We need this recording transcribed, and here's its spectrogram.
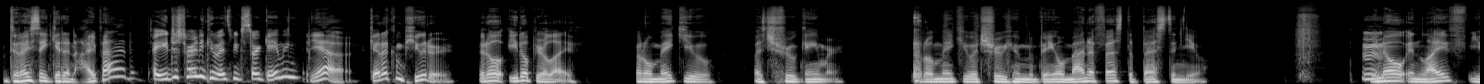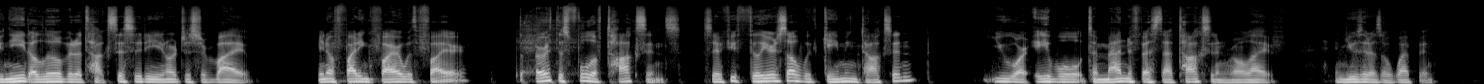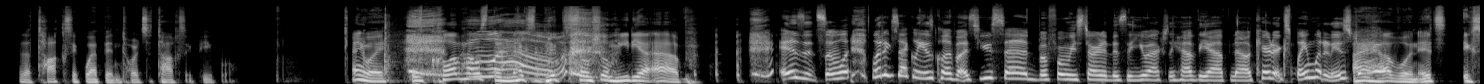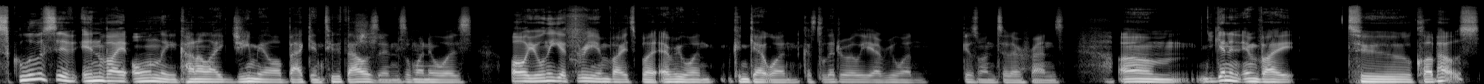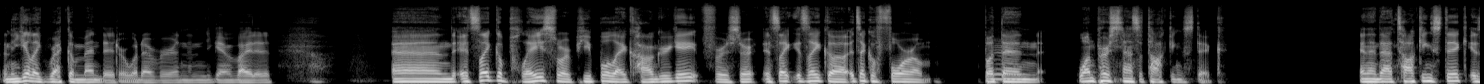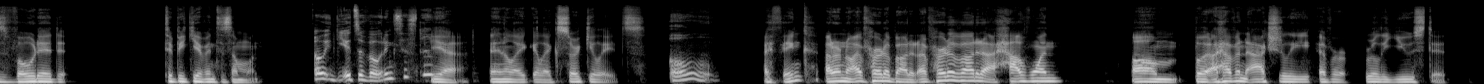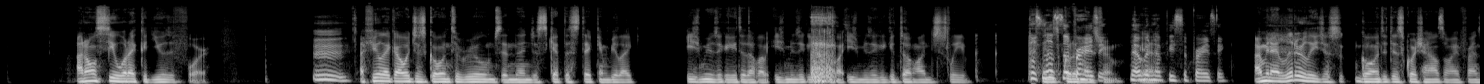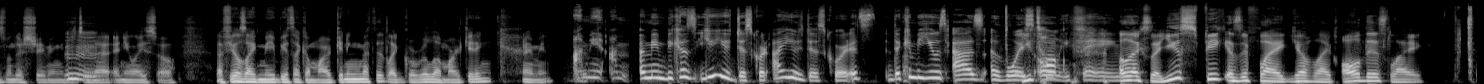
Did I say get an iPad? are you just trying to convince me to start gaming Yeah, get a computer. It'll eat up your life. It'll make you a true gamer. It'll make you a true human being. It'll manifest the best in you. You Mm. know, in life, you need a little bit of toxicity in order to survive. You know, fighting fire with fire. The earth is full of toxins. So if you fill yourself with gaming toxin, you are able to manifest that toxin in real life and use it as a weapon, as a toxic weapon towards the toxic people. Anyway, is Clubhouse the next big social media app? Is it? So what what exactly is Clubhouse? You said before we started this that you actually have the app now. Care to explain what it is, I have one. It's exclusive invite only, kind of like Gmail back in 2000s when it was, oh, you only get three invites, but everyone can get one because literally everyone gives one to their friends. Um, you get an invite to Clubhouse and then you get like recommended or whatever, and then you get invited. And it's like a place where people like congregate for a certain. It's like it's like a it's like a forum, but Mm. then one person has a talking stick and then that talking stick is voted to be given to someone. Oh, it's a voting system? Yeah, and it like it like circulates. Oh. I think I don't know. I've heard about it. I've heard about it. I have one, um, but I haven't actually ever really used it. I don't see what I could use it for. Mm. I feel like I would just go into rooms and then just get the stick and be like, each music you talk about, each music you talk about, each music you talk on, just leave. That's And not just go to the next surprising. That would Yeah. not be surprising. I mean, I literally just go into Discord channels with my friends when they're streaming and just Mhm. do that anyway. So that feels like maybe it's like a marketing method, like guerrilla marketing. You know I mean, I mean, I'm, I mean, because you use Discord, I use Discord. It's that can be used as a voice talk- only thing. Alexa, you speak as if like you have like all this like.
